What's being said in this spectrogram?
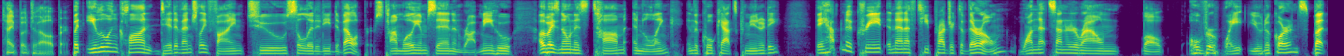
type of developer. But Elu and Klon did eventually find two Solidity developers, Tom Williamson and Rob Mehu, otherwise known as Tom and Link in the Cool Cats community. They happened to create an NFT project of their own, one that centered around, well, overweight unicorns, but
